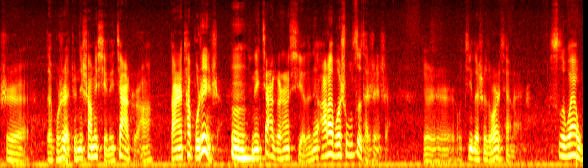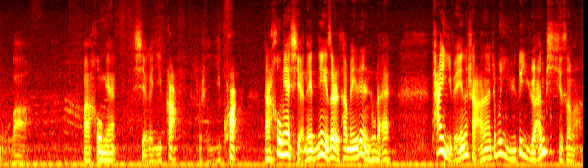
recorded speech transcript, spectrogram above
是呃不是，就那上面写那价格啊，当然她不认识，嗯那价格上写的那阿拉伯数字她认识，就是我记得是多少钱来着，四块五吧，完后面写个一杠，就是一块儿，但是后面写那那字儿他没认出来，他以为那啥呢，这不有一个圆披萨吗？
